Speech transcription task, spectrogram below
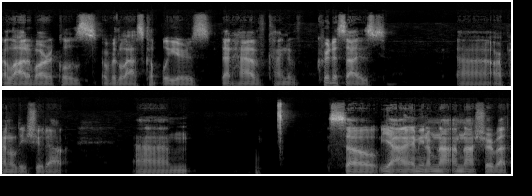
a lot of articles over the last couple years that have kind of criticized uh, our penalty shootout. Um, so yeah, I mean, I'm not I'm not sure about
